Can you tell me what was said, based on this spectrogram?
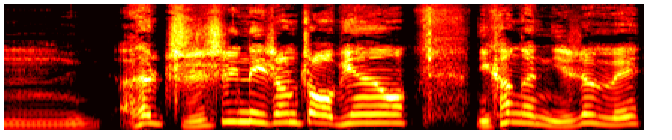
嗯，啊，它只是那张照片哦。你看看，你认为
